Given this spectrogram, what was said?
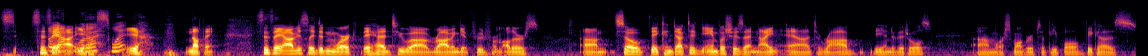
S- Since Oh, they, yeah? uh, What yeah, else? What? Yeah, nothing. Since they obviously didn't work, they had to uh, rob and get food from others. Um, so they conducted ambushes at night uh, to rob the individuals um, or small groups of people because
